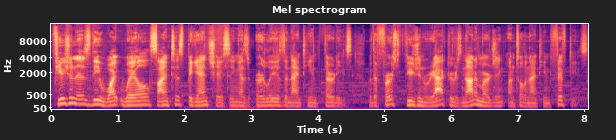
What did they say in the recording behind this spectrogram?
Fusion is the white whale scientists began chasing as early as the 1930s, with the first fusion reactors not emerging until the 1950s.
